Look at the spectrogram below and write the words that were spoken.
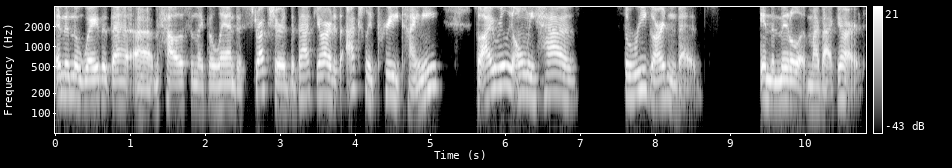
and then the way that that um, house and like the land is structured, the backyard is actually pretty tiny. So I really only have three garden beds in the middle of my backyard,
